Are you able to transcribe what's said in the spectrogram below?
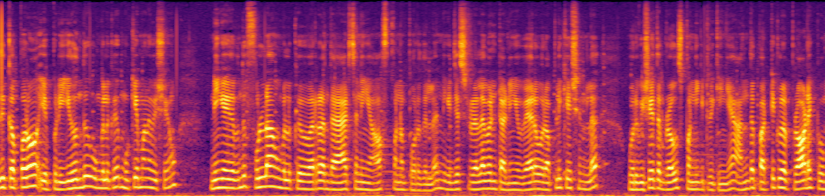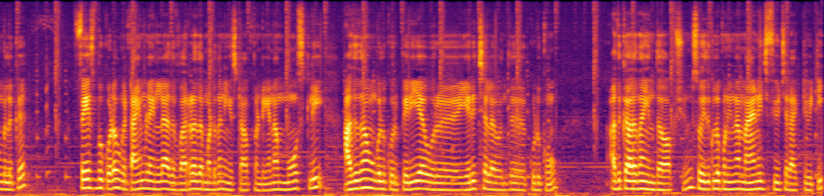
இதுக்கப்புறம் எப்படி? இது வந்து உங்களுக்கு முக்கியமான விஷயம். நீங்கள் இது வந்து ஃபுல்லாக உங்களுக்கு வர்ற அந்த ஆட்ஸை நீங்கள் ஆஃப் பண்ண போகிறதில்ல நீங்கள் ஜஸ்ட் ரெலவெண்ட்டாக நீங்கள் வேறு ஒரு அப்ளிகேஷனில் ஒரு விஷயத்தை ப்ரௌஸ் பண்ணிக்கிட்டு இருக்கீங்க. அந்த பர்டிகுலர் ப்ராடக்ட் உங்களுக்கு ஃபேஸ்புக்கோட உங்கள் டைம் லைனில் அது வர்றதை மட்டும் தான் நீங்கள் ஸ்டாப் பண்ணுறீங்க ஏன்னா மோஸ்ட்லி அதுதான் உங்களுக்கு ஒரு பெரிய ஒரு எரிச்சலை வந்து கொடுக்கும். அதுக்காக தான் இந்த ஆப்ஷன் ஸோ இதுக்குள்ளே போனீங்கன்னா மேனேஜ் ஃபியூச்சர் ஆக்டிவிட்டி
